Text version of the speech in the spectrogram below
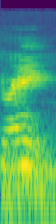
great.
